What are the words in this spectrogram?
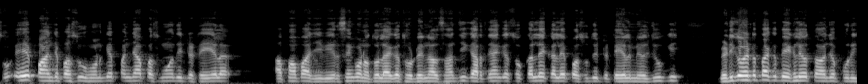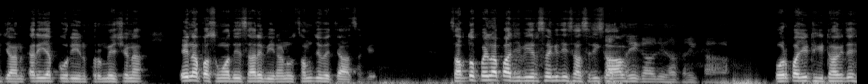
ਸੋ ਇਹ ਪੰਜ ਪਸ਼ੂ ਹੋਣਗੇ ਪੰਜਾਂ ਪਸ਼ੂਆਂ ਦੀ ਡਿਟੇਲ ਆਪਾਂ ਭਾਜੀ ਵੀਰ ਸਿੰਘ ਹੁਣਾਂ ਤੋਂ ਲੈ ਕੇ ਤੁਹਾਡੇ ਨਾਲ ਸਾਂਝੀ ਕਰ ਦਿਆਂਗੇ। ਸੋ ਕੱਲੇ ਕੱਲੇ ਪਸ਼ੂ ਦੀ ਡਿਟੇਲ ਮਿਲ ਜੂਗੀ। ਵੀਡੀਓ ਐਂਡ ਤੱਕ ਦੇਖ ਲਿਓ ਤਾਂ ਜੋ ਪੂਰੀ ਜਾਣਕਾਰੀ ਆ ਪੂਰੀ ਇਨਫੋਰਮੇਸ਼ਨ ਆ ਇਹਨਾਂ ਪਸ਼ੂਆਂ ਦੀ ਸਾਰੇ ਵੀਰਾਂ ਨੂੰ ਸਮਝ ਵਿੱਚ ਆ ਸਕੇ। ਸਭ ਤੋਂ ਪਹਿਲਾਂ ਭਾਜੀ ਵੀਰ ਸਿੰਘ ਜੀ ਸਤਿ ਸ੍ਰੀ ਸਤਿ ਅਕਾਲ ਸ੍ਰੀ ਅਕਾਲ ਜੀ ਸਤਿ ਸ੍ਰੀ ਅਕਾਲ। ਹੋਰ ਭਾਜੀ ਠੀਕ ਠਾਕ ਜੇ?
